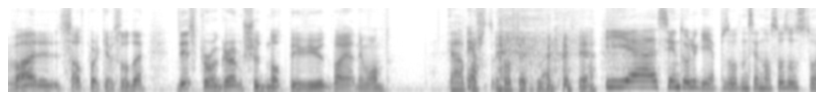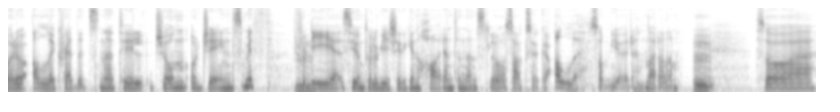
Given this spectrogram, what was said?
hver South Park-episode This program should not be viewed by anyone. Ja, på, Ja. på slutten der. ja. I uh, scientologiepisoden sin også så står jo alle creditsene til John og Jane Smith. Fordi scientologikirken har en tendens til å saksøke alle som gjør narr av dem. Mm. Så uh,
